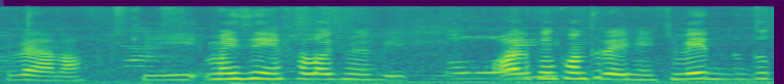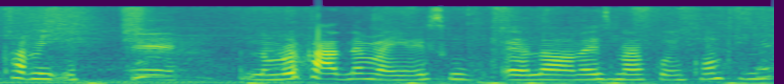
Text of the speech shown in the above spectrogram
Tá vendo, ó? Que... Mãezinha, falou de meu vídeo. Oi. Olha o que eu encontrei, gente, no meio do, caminho. É. No mercado, né, mãe? Esse, ela, nós marcou encontro, né?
